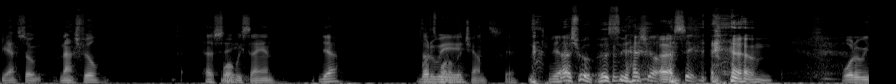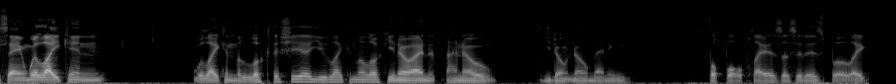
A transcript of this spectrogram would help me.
yeah so nashville what are we saying Yeah. What That's do one we? of the chants. Yeah. Yeah. Nashville, SC. Nashville, Um, SC. um, what are we saying? We're liking, we're liking the look this year. You liking the look? You know, I I know you don't know many football players as it is, but like,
